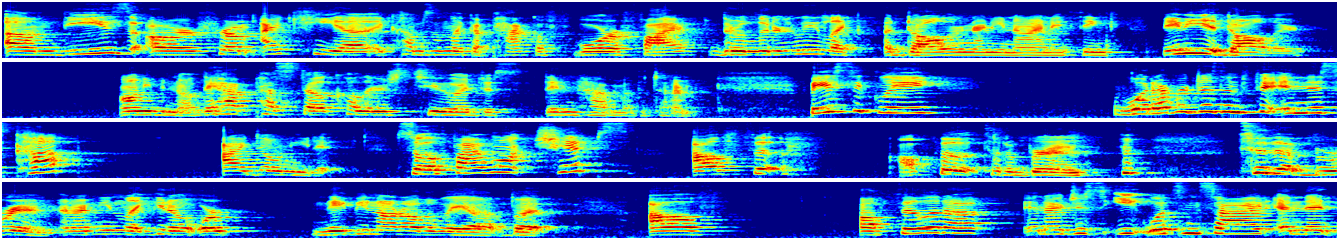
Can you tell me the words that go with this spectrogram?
Um, these are from Ikea. It comes in like a pack of four or five. They're literally like a dollar ninety nine, I think. Maybe a dollar. I don't even know. They have pastel colors too. I just didn't have them at the time. Basically, whatever doesn't fit in this cup, I don't eat it. So if I want chips, I'll fill, I'll fill it to the brim. to the brim. And I mean like, you know, or maybe not all the way up, but I'll, I'll fill it up and I just eat what's inside and then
